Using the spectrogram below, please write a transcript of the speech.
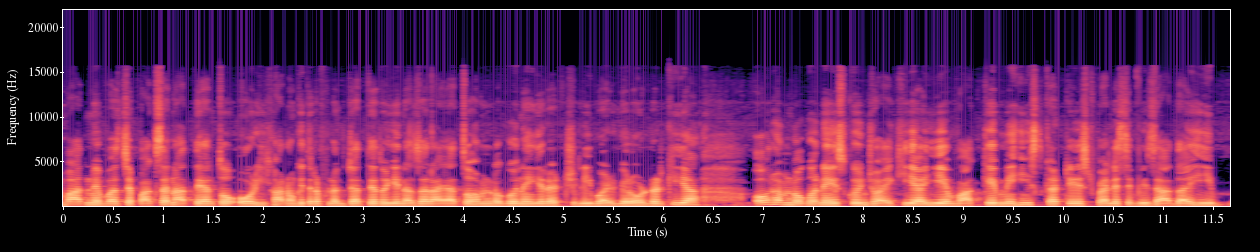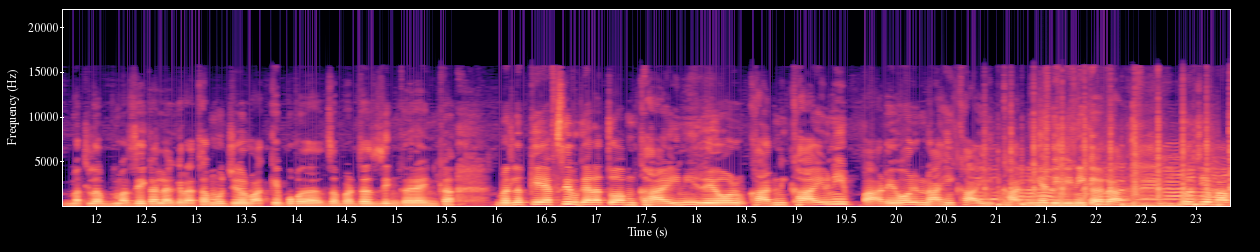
बाद में बस जब पाकिस्तान आते हैं तो और ही खानों की तरफ़ लग जाते हैं। तो ये नज़र आया तो हम लोगों ने ये रेड चिली बर्गर ऑर्डर किया और हम लोगों ने इसको इंजॉय किया। ये वाकई में ही इसका टेस्ट पहले से भी ज़्यादा ही मतलब मज़े का लग रहा था मुझे और वाकई बहुत ज़बरदस्त जिंगर है इनका। मतलब के एफ़ वगैरह तो हम खा ही नहीं रहे और खानी खा ही नहीं पा रहे और ना ही खाई, खानी है दिल ही नहीं कर रहा। तो जी, अब आप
